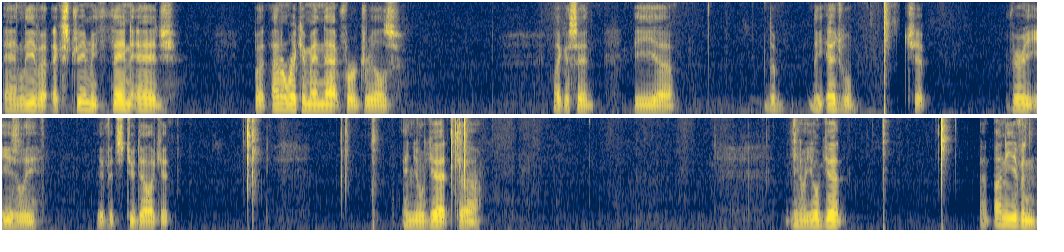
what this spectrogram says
and leave an extremely thin edge. But I don't recommend that for drills. Like I said the uh, the the edge will chip very easily if it's too delicate. And you'll get uh, you know you'll get an uneven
